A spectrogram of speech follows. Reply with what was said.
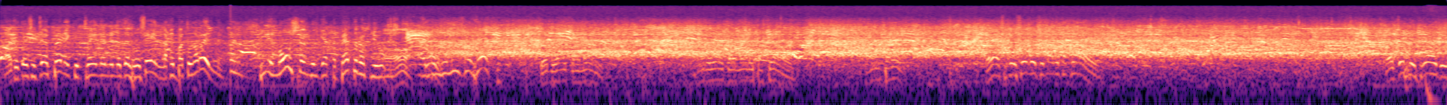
At ito si Jeff Penick, yung trainer ni Nadal Hussein, nakibato na rin. The emotion will get the better of you Oo. and you will lose your head. Good right by Manny. Good right by Manny Pacquiao. Parang pa rin. Kaya sumusugod si Manny Pacquiao. Well, just before the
